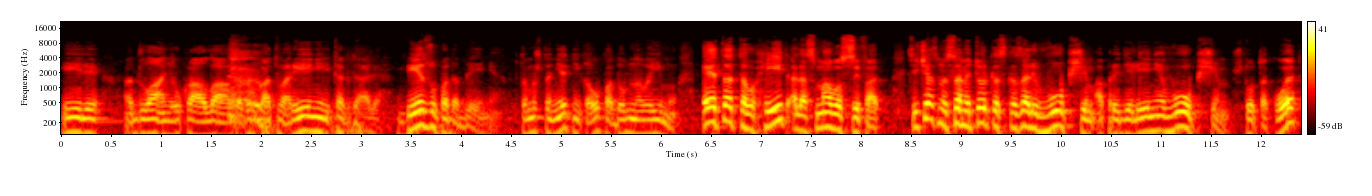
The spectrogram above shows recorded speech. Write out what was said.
или длань, рука Аллаха как рука творений и так далее. Без уподобления потому что нет никого подобного ему. Это таухид алясма ва сифат. Сейчас мы с вами только сказали в общем определение, в общем, что такое.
